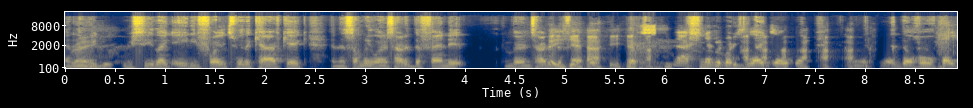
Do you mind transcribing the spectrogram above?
And then Right. we, we see like 80 fights with a calf kick, and then somebody learns how to defend it, learns how to defend yeah, it, yeah. smashing everybody's legs open and the whole fight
